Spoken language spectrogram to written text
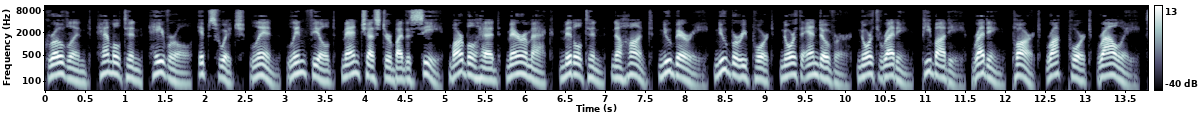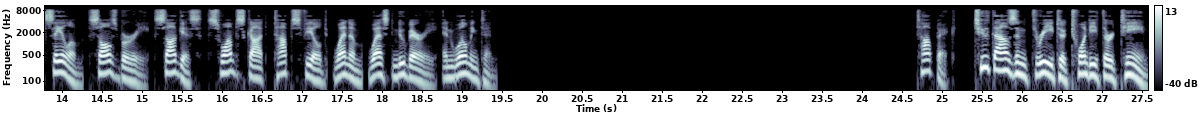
Groveland, Hamilton, Haverhill, Ipswich, Lynn, Lynnfield, Manchester by the Sea, Marblehead, Merrimac, Middleton, Nahant, Newbury, Newburyport, North Andover, North Reading, Peabody, Reading, Bart, Rockport, Rowley, Salem, Salisbury, Saugus, Swampscott, Topsfield, Wenham, West Newbury, and Wilmington. 2003 to 2013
